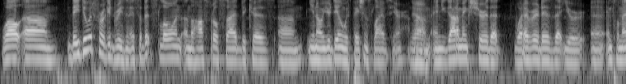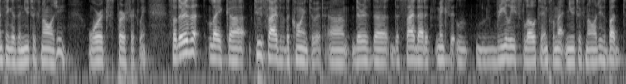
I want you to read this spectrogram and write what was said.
Well, um, they do it for a good reason. It's a bit slow on, on the hospital side because um, you know you're dealing with patients' lives here, Yeah. um, and you got to make sure that whatever it is that you're uh, implementing as a new technology works perfectly. So there is a, like uh, two sides of the coin to it. Um, there is the the side that it makes it l- really slow to implement new technologies, but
